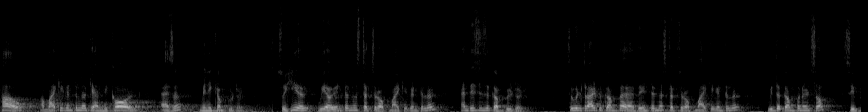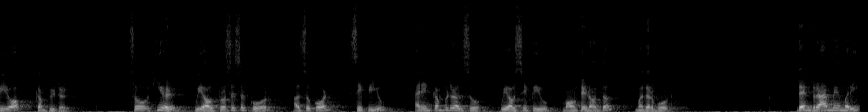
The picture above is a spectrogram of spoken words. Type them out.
how a microcontroller can be called as a mini computer. So, here we have internal structure of microcontroller and this is a computer. So, we will try to compare the internal structure of microcontroller with the components of CPU of computer. So, here we have processor core also called CPU and in computer also we have CPU mounted on the motherboard. Then RAM memory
